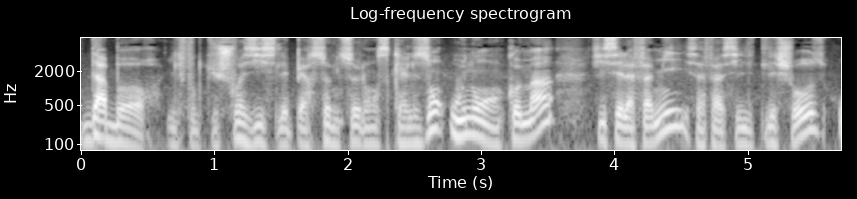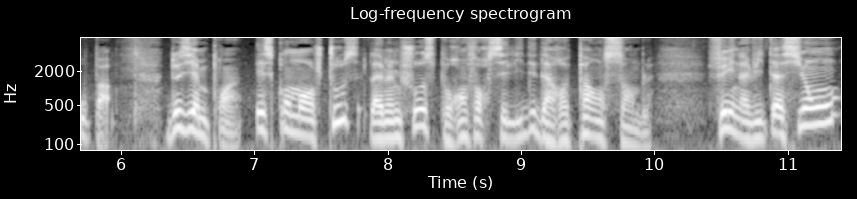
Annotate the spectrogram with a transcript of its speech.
d'abord, il faut que tu choisisses les personnes selon ce qu'elles ont ou non en commun. Si c'est la famille, ça facilite les choses ou pas. Deuxième point, est-ce qu'on mange tous la même chose pour renforcer l'idée d'un repas ensemble? Fais une invitation,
